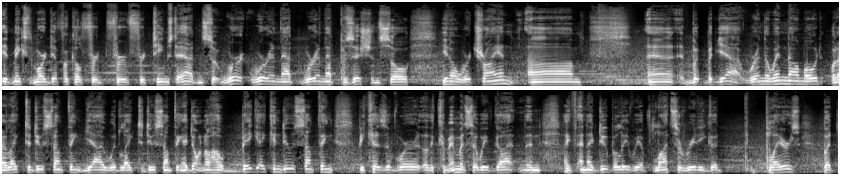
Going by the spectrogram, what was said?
it makes it more difficult for, for, for teams to add. And so we're we're in that we're in that position. So, you know, we're trying. Um, uh, but but yeah, we're in the win now mode. Would I like to do something? Yeah, I would like to do something. I don't know how big I can do something because of where the commitments that we've got, and I, and I do believe we have lots of really good players. But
